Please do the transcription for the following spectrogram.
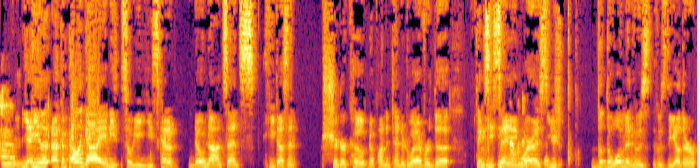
Um, Yeah, he's a, a compelling guy, and he so he, he's kind of no nonsense. He doesn't sugarcoat, no pun intended, whatever the things he's saying. whereas usually, the the woman who's who's the other,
